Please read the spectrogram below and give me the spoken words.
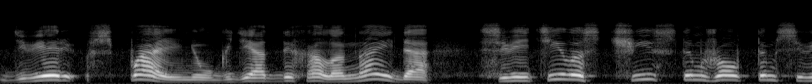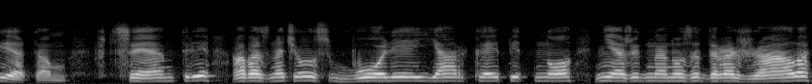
Дверь в спальню, где отдыхала Найда, светилась чистым желтым светом — в центре обозначилось более яркое пятно, неожиданно оно задрожало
